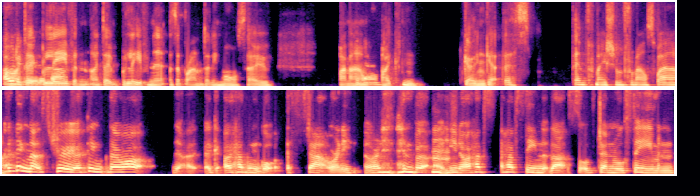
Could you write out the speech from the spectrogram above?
I, I don't believe in I don't believe in it as a brand anymore. So I'm out. Yeah. I can go and get this information from elsewhere. I think that's true. I think there are. I, haven't got a stat or any or anything, but mm. I, you know, I have I have seen that that sort of general theme, and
